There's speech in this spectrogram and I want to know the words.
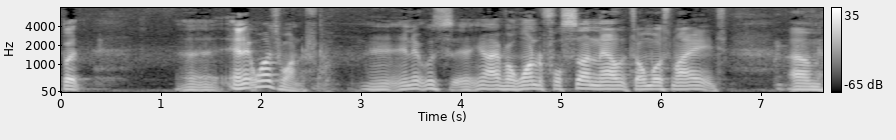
but, uh, and it was wonderful. And it was, uh, you know, I have a wonderful son now that's almost my age, um,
